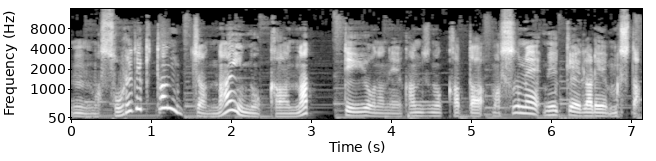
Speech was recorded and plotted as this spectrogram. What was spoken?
うん、まあ、それで来たんじゃないのかなっていうようなね、感じの方、まあ、数名見受けられました。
